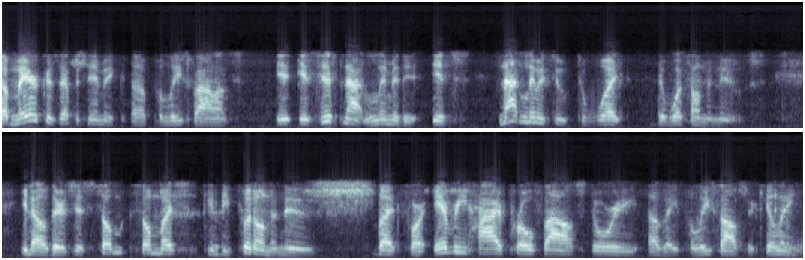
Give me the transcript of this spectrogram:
America's epidemic of police violence, it, it's just not limited. It's not limited to, to what the what's on the news. You know, there's just so so much can be put on the news, but for every high profile story of a police officer killing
